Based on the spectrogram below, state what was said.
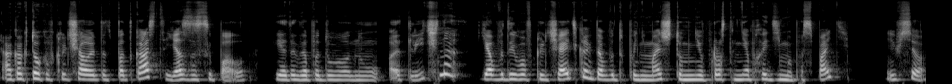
А как только включала этот подкаст, я засыпала. Я тогда подумала, ну, отлично, я буду его включать, когда буду понимать, что мне просто необходимо поспать. И все.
